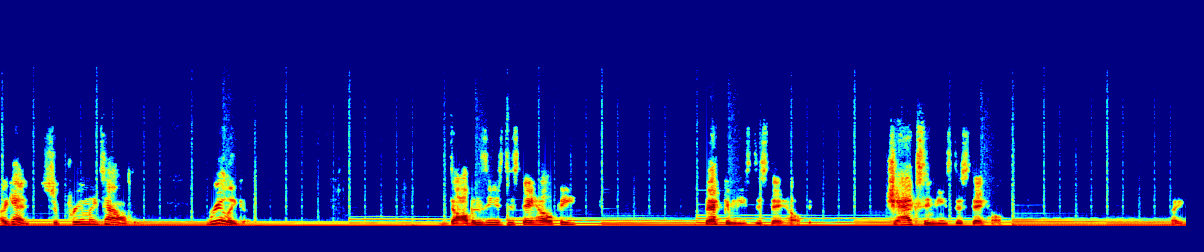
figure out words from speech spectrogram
Again, supremely talented, really good. Dobbins needs to stay healthy. Beckham needs to stay healthy. Jackson needs to stay healthy. Like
